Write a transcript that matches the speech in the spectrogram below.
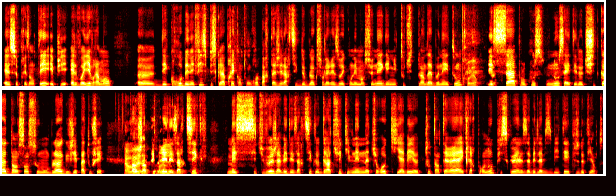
elles se présentaient, et puis elles voyaient vraiment des gros bénéfices, puisque après, quand on repartageait l'article de blog sur les réseaux et qu'on les mentionnait, elles gagnaient tout de suite plein d'abonnés et tout. Trop bien. Et ça, pour le coup, nous, ça a été le cheat code dans le sens où mon blog, j'ai pas touché. Ah enfin, j'intégrais les articles mais si tu veux, j'avais des articles gratuits qui venaient de Naturo qui avaient tout intérêt à écrire pour nous puisqu'elles avaient de la visibilité et plus de clientes.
